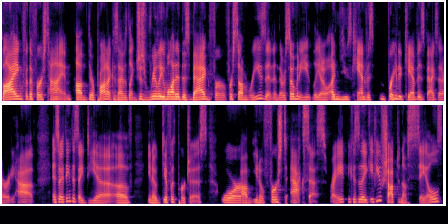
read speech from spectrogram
buying for the first time um their product because I was like just really wanted this bag for for some reason and there were so many you know unused canvas branded canvas bags that I already have and so I think this idea of you know gift with purchase or um, you know first access right? Because like if you've shopped enough sales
